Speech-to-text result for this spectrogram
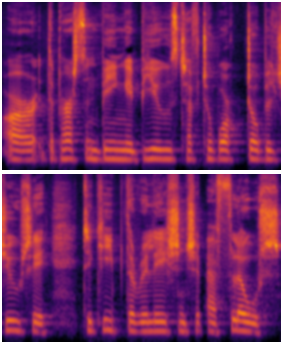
or the person being abused have to work double duty to keep the relationship afloat.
